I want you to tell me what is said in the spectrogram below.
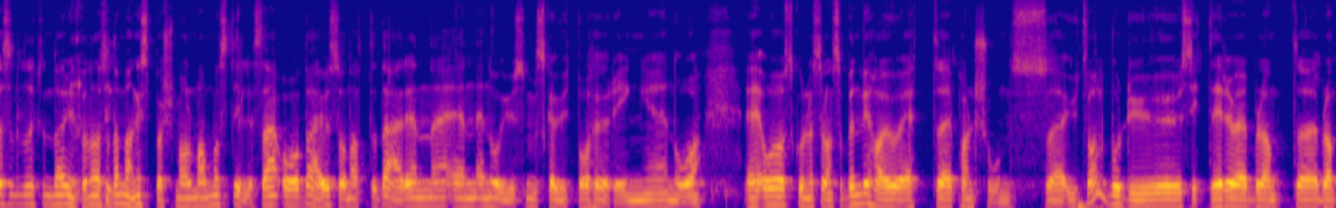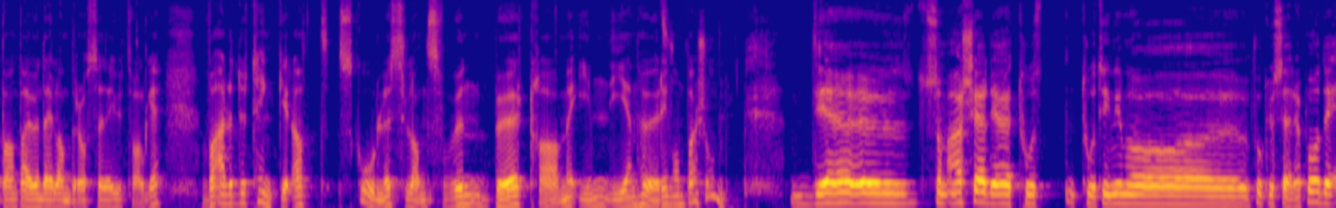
altså, der innpå, altså, Det er mange spørsmål man må stille seg. og Det er jo sånn at det er en, en NOU som skal ut på høring eh, nå. Eh, og Skolenes landsforbund vi har jo et eh, pensjonsutvalg hvor du sitter. Blant, blant annet er jo en del andre også i det utvalget. Hva er det du tenker at Skolenes landsforbund bør ta med inn i en høring om pensjon? Det som jeg ser, det er to, to, ting vi må fokusere på. Det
